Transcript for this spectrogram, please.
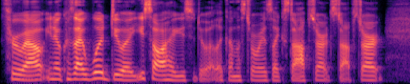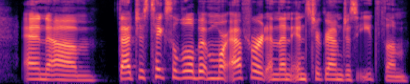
throughout. You know, because I would do it. You saw how I used to do it, like on the stories, like stop, start, stop, start, and um, that just takes a little bit more effort. And then Instagram just eats them.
